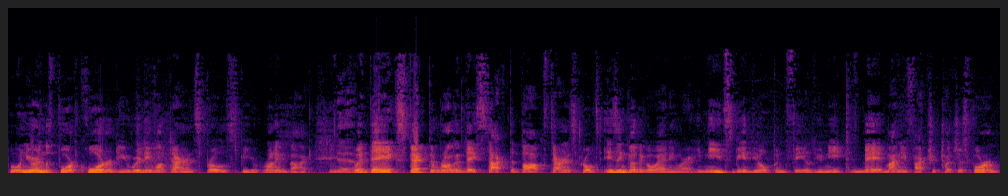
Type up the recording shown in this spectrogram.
But when you're in the fourth quarter, do you really want Darren Sproles to be your running back? Yeah. When they expect the run and they stack the box, Darren Sproles isn't going to go anywhere. He needs to be in the open field. You need to ma- manufacture touches for him.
